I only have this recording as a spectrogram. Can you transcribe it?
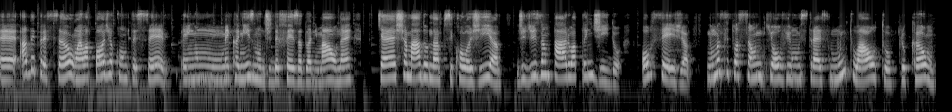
É, a depressão ela pode acontecer em um mecanismo de defesa do animal, né? Que é chamado na psicologia de desamparo aprendido. Ou seja, em uma situação em que houve um estresse muito alto para o cão,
